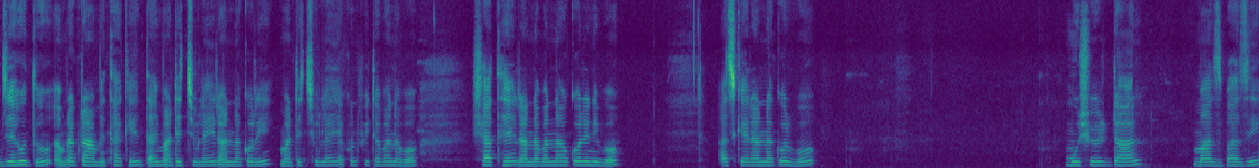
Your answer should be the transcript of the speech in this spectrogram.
যেহেতু আমরা গ্রামে থাকি, তাই মাটির চুলাই রান্না করি। মাটির চুলাই এখন পিঠা বানাবো। সাথে রান্নাবান্নাও করে নিব। আজকে রান্না করব মুসুর ডাল, মাছ ভাজি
